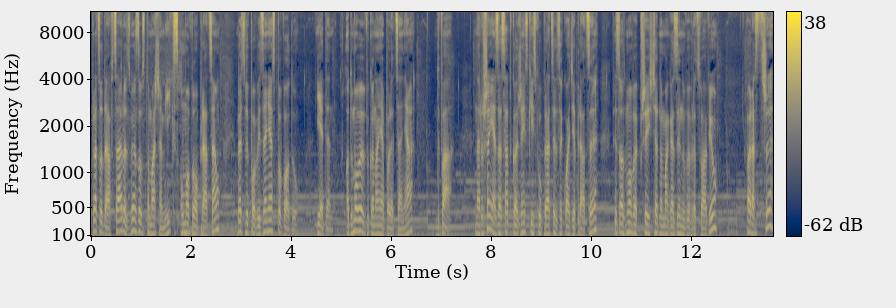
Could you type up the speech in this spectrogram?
pracodawca rozwiązał z Tomaszem X umowę o pracę bez wypowiedzenia z powodu 1. Odmowy wykonania polecenia 2. Naruszenia zasad koleżeńskiej współpracy w zakładzie pracy przez odmowę przyjścia do magazynu we Wrocławiu oraz 3.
